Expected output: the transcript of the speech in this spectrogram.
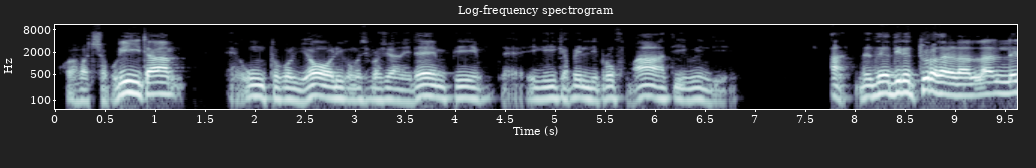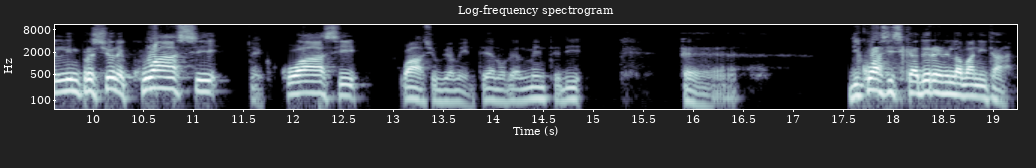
con la faccia pulita, eh, unto con gli oli come si faceva nei tempi, eh, i, i, capelli profumati, quindi ah, addirittura dare l'impressione quasi, ecco, quasi, quasi ovviamente, eh, non realmente di, eh, di quasi scadere nella vanità.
